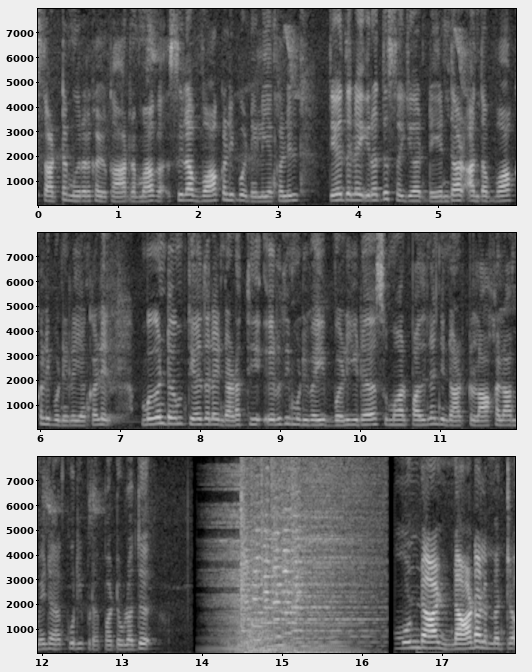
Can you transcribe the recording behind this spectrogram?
சட்டமீறல்கள் காரணமாக சில வாக்களிப்பு நிலையங்களில் தேர்தலை ரத்து செய்ய நேர்ந்தால் அந்த வாக்களிப்பு நிலையங்களில் மீண்டும் தேர்தலை நடத்தி இறுதி முடிவை வெளியிட சுமார் பதினைந்து நாட்கள் ஆகலாம் என குறிப்பிடப்பட்டுள்ளது. முன்னாள் நாடாளுமன்ற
